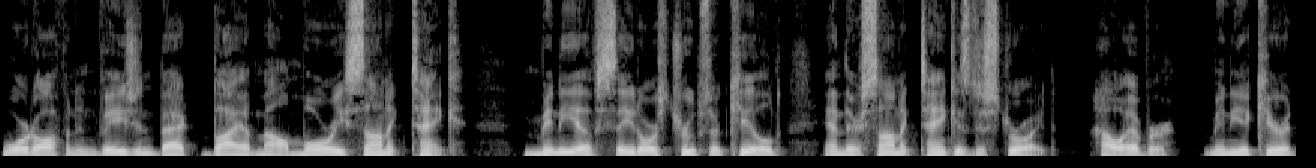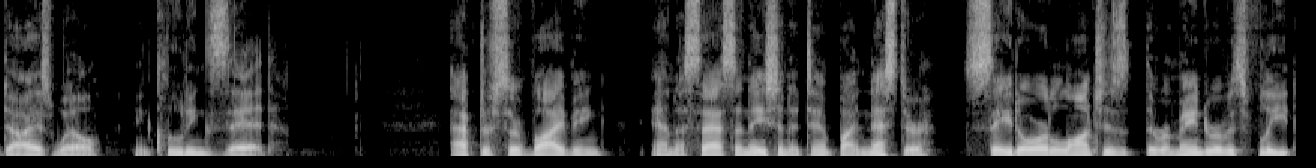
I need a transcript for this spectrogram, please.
ward off an invasion backed by a Malmori sonic tank. Many of Sador's troops are killed, and their sonic tank is destroyed. However, many Akira die as well, including Zed. After surviving an assassination attempt by Nestor, Sador launches the remainder of his fleet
